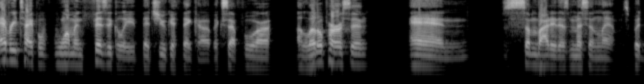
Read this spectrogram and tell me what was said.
every type of woman physically that you could think of, except for a little person and somebody that's missing limbs. But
